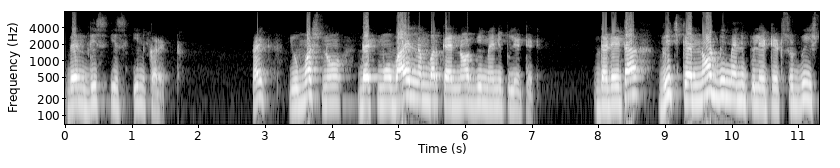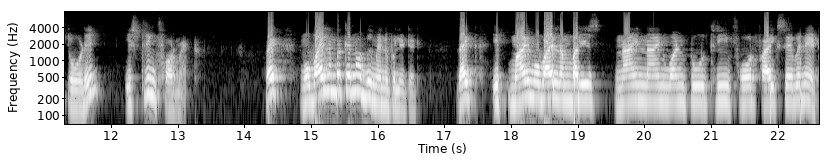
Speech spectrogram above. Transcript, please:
then this is incorrect right? You must know that mobile number cannot be manipulated the data which cannot be manipulated should be stored in string format right? Mobile number cannot be manipulated. Like if my mobile number is 9912345678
